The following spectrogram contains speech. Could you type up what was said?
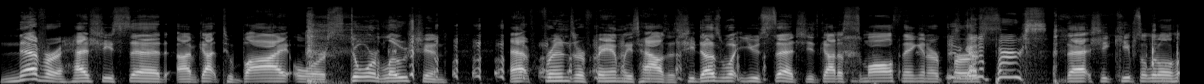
never has she said, I've got to buy or store lotion at friends or family's houses. She does what you said. She's got a small thing in her purse got a purse. that she keeps a little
